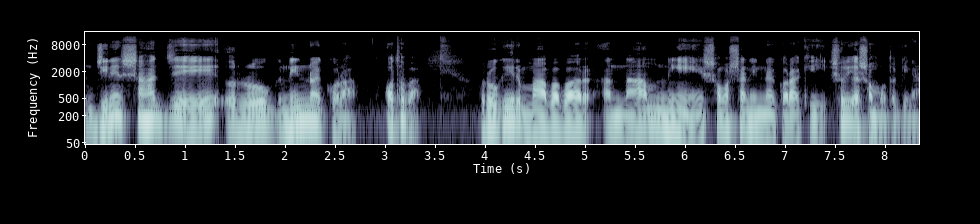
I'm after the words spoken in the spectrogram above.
জিনের সাহায্যে রোগ নির্ণয় করা অথবা রোগীর মা বাবার নাম নিয়ে সমস্যা নির্ণয় করা কি শরিয়া সম্মত কিনা?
